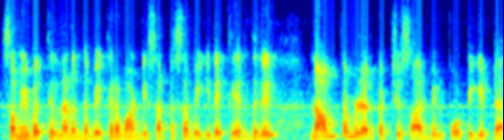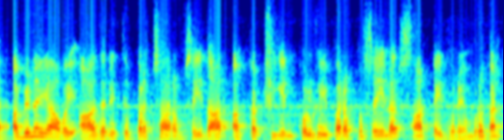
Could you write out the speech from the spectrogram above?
சமீபத்தில் நடந்த விக்கிரவாண்டி சட்டசபை இடைத்தேர்தலில் நாம் தமிழர் கட்சி சார்பில் போட்டியிட்ட அபிநயாவை ஆதரித்து பிரச்சாரம் செய்தார் அக்கட்சியின் கொள்கை பரப்பு செயலர் சாட்டை துரைமுருகன்.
